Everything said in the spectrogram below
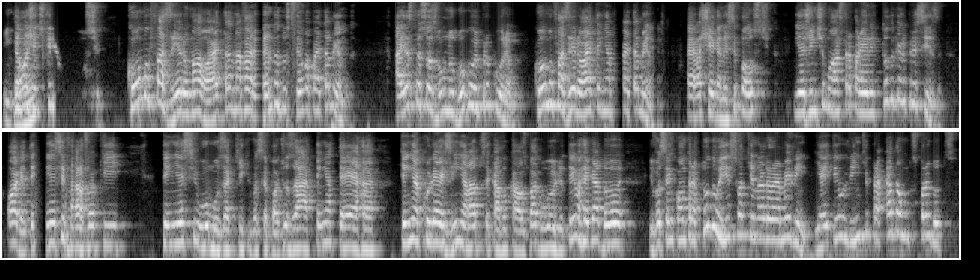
Então uhum. a gente criou um post. Como fazer uma horta na varanda do seu apartamento? Aí as pessoas vão no Google e procuram como fazer horta em apartamento. Aí ela chega nesse post e a gente mostra para ele tudo que ele precisa. Olha, tem esse vaso aqui, tem esse humus aqui que você pode usar, tem a terra, tem a colherzinha lá para você cavucar os bagulho, tem o regador, e você encontra tudo isso aqui na Leroy Merlin. E aí tem o link para cada um dos produtos.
